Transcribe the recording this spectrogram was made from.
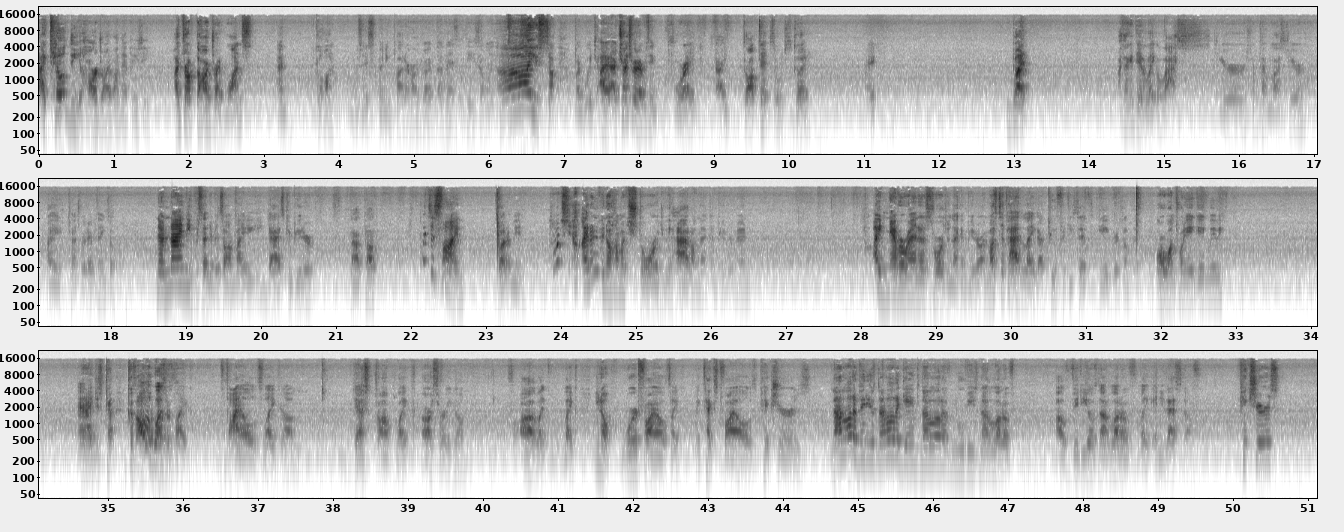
I killed the hard drive on that PC. I dropped the hard drive once and gone. It was a spinning platter hard drive, not an SSD. So I'm like, oh, you suck. But which I, I transferred everything before I I dropped it, so which is good, right? But I think I did it like last year, sometime last year. I transferred everything, so now ninety percent of it's on my dad's computer, laptop, which is fine. But I mean, much? I don't even know how much storage we had on that computer, man. I never ran out of storage on that computer. I must have had like a 256 gig or something, or 128 gig maybe. And I just kept because all it was was like files, like um, desktop, like or sorry, um, uh, like like you know Word files, like like text files, pictures. Not a lot of videos, not a lot of games, not a lot of movies, not a lot of uh, videos, not a lot of like any of that stuff. Pictures,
